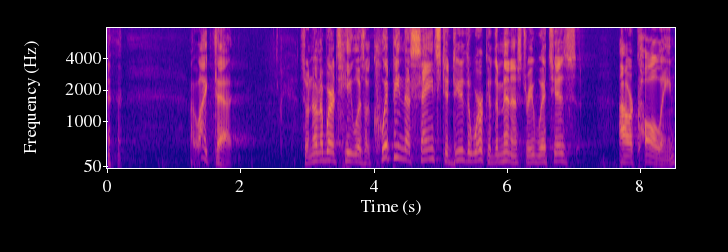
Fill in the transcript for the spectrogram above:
I like that. So, in other words, he was equipping the saints to do the work of the ministry, which is our calling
